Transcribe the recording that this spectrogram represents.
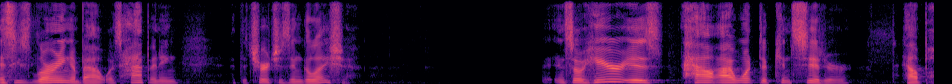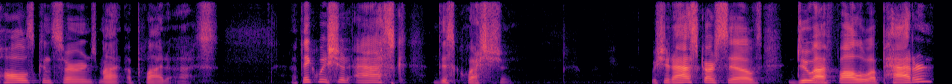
as he's learning about what's happening at the churches in Galatia. And so here is how I want to consider how Paul's concerns might apply to us. I think we should ask this question we should ask ourselves do I follow a pattern,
